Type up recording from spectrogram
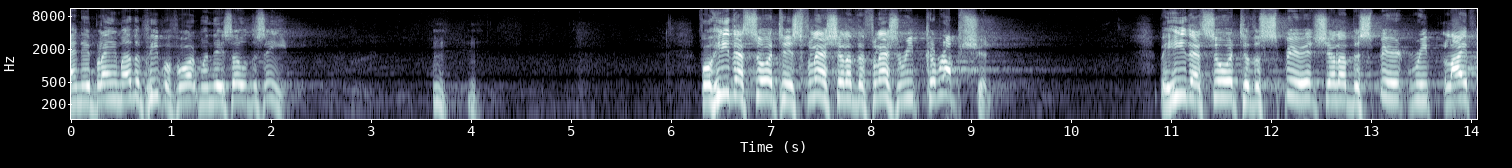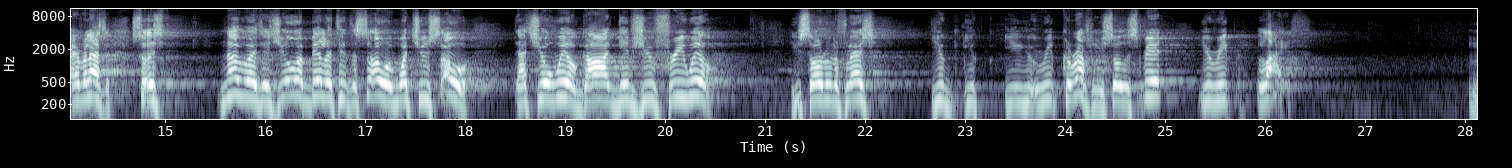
And they blame other people for it when they sowed the seed. For he that soweth to his flesh shall of the flesh reap corruption. But he that soweth to the Spirit shall of the Spirit reap life everlasting. So it's, in other words, it's your ability to sow and what you sow. That's your will. God gives you free will. You sow to the flesh, you, you, you reap corruption. You sow the Spirit, you reap life. Hmm.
